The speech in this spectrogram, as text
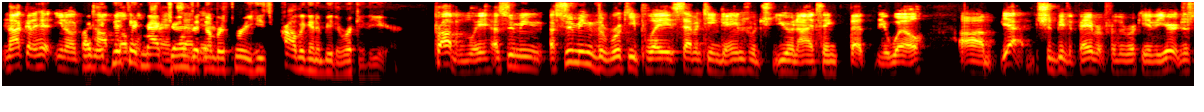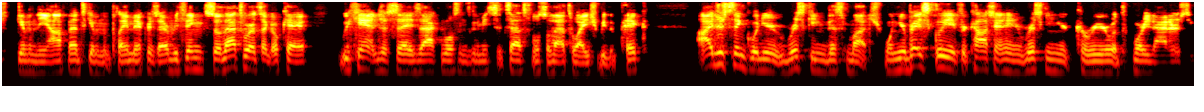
Not going to hit you know. Like if they take Mac Jones at number three, he's probably going to be the rookie of the year. Probably, assuming assuming the rookie plays 17 games, which you and I think that they will. Um, yeah, should be the favorite for the rookie of the year, just given the offense, given the playmakers, everything. So that's where it's like, okay, we can't just say Zach Wilson's going to be successful, so that's why he should be the pick. I just think when you're risking this much, when you're basically, if you're Kyle Shanahan, you're risking your career with the 49ers, you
